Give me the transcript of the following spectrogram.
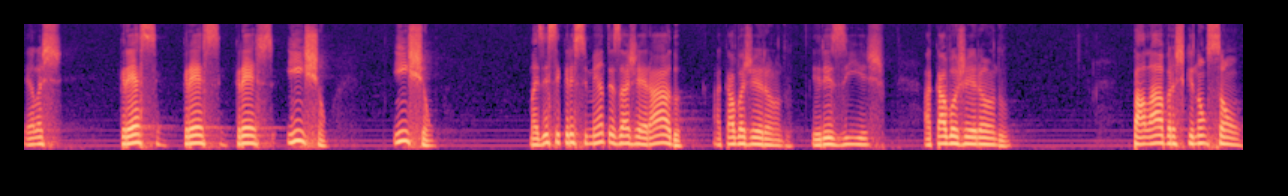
elas crescem, crescem, crescem, incham, incham, mas esse crescimento exagerado acaba gerando heresias, acaba gerando palavras que não são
